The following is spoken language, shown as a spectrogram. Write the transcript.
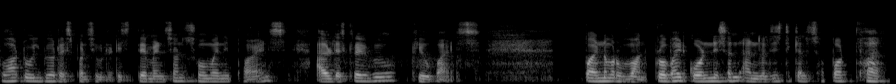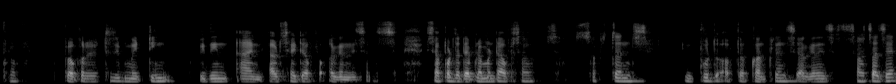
What will be your responsibilities? They mentioned so many points. I will describe you few points. Point number one provide coordination and logistical support for preparatory meeting within and outside of organizations. Support the development of su- su- substance input of the conference organizations such as a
